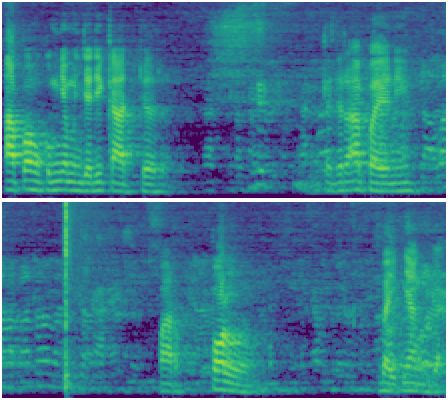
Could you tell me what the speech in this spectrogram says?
Apa hukumnya menjadi kader? Kader apa ini? Parpol. Baiknya enggak.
